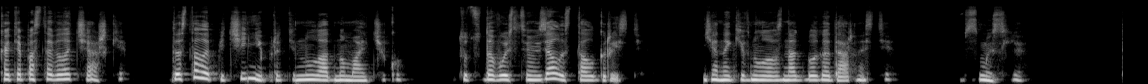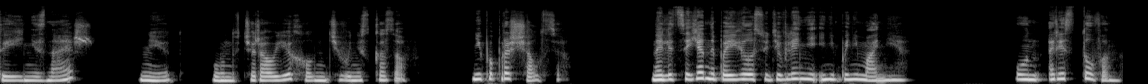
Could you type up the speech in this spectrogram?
Катя поставила чашки, достала печенье и протянула одно мальчику. Тут с удовольствием взял и стал грызть. Я накивнула в знак благодарности. В смысле? Ты не знаешь? Нет. Он вчера уехал, ничего не сказав. Не попрощался. На лице Яны появилось удивление и непонимание. Он арестован.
